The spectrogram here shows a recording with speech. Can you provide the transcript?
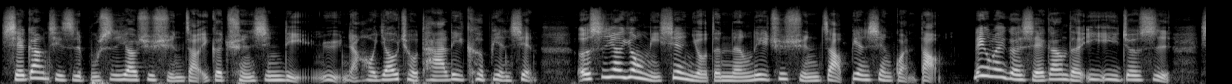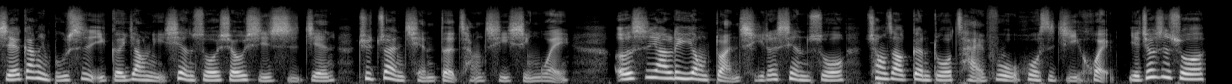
斜杠其实不是要去寻找一个全新领域，然后要求它立刻变现，而是要用你现有的能力去寻找变现管道。另外一个斜杠的意义就是，斜杠不是一个要你限缩休息时间去赚钱的长期行为，而是要利用短期的限缩，创造更多财富或是机会。也就是说，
